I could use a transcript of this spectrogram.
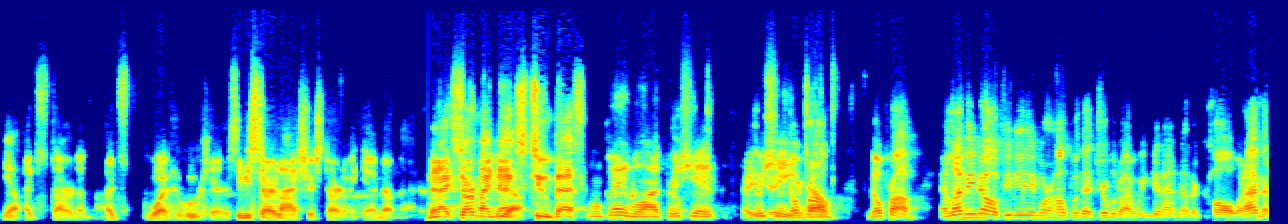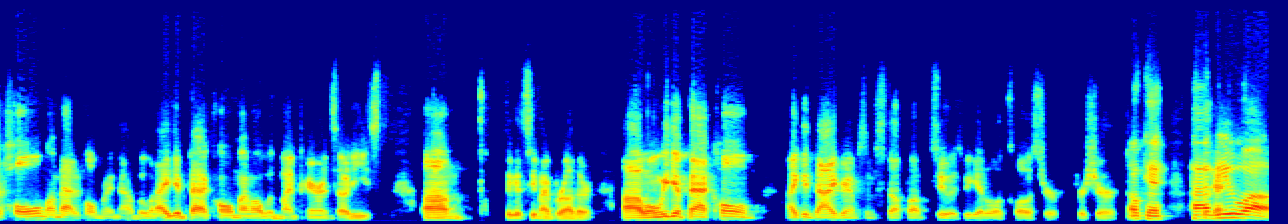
Yeah. I'd start them. I'd what? Who cares? If you started last year, start them again. Doesn't matter. Then I'd start my next two best. Okay, well, I appreciate Hey, appreciate no your problem. help. No problem. And let me know if you need any more help with that dribble drive. We can get on another call. When I'm at home, I'm not at home right now, but when I get back home, I'm out with my parents out east. Um, so you can see my brother. Uh, when we get back home, I can diagram some stuff up too as we get a little closer for sure. Okay, have Okay. you? uh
